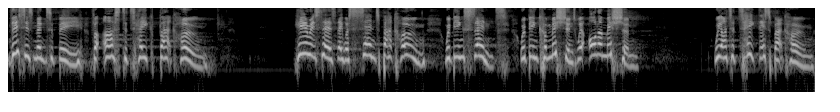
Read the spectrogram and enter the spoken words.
This is meant to be for us to take back home. Here it says they were sent back home. We're being sent. We're being commissioned. We're on a mission. We are to take this back home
